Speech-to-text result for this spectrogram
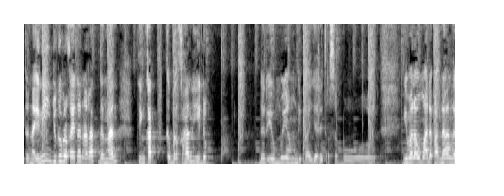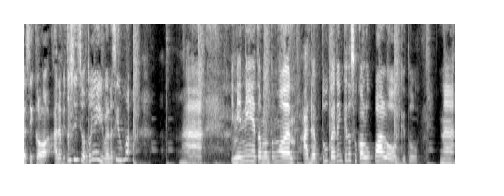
gitu. Nah, ini juga berkaitan erat dengan tingkat keberkahan hidup dan ilmu yang dipelajari tersebut. Gimana Uma ada pandangan gak sih kalau adab itu sih contohnya gimana sih Uma? Nah, ini nih teman-teman, adab tuh kadang kita suka lupa loh gitu. Nah,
